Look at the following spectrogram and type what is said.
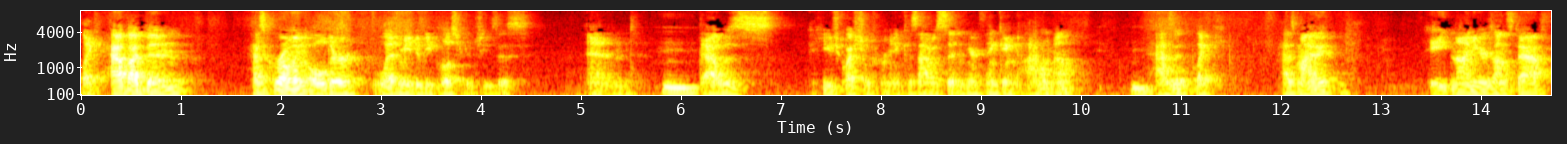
like, have I been, has growing older led me to be closer to Jesus? And Mm. that was a huge question for me because I was sitting here thinking, I don't know. Mm. Has it? Like, has my eight, nine years on staff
